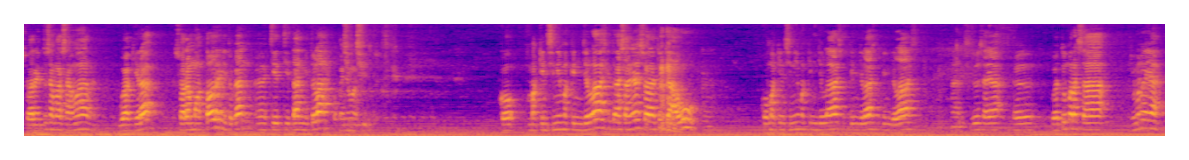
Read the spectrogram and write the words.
suara itu samar-samar. Gua kira suara motor gitu kan eh, cit-citan gitulah pokoknya mah. kok makin sini makin jelas gitu asalnya suara itu jauh. Kok makin sini makin jelas makin jelas makin jelas. Nah di situ saya eh, gua tuh merasa gimana ya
